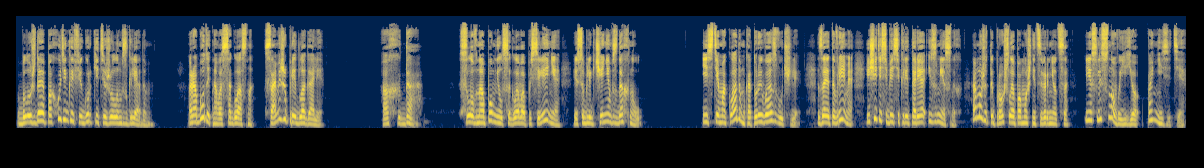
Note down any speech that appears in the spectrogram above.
блуждая по худенькой фигурке тяжелым взглядом. «Работать на вас согласна, сами же предлагали». «Ах, да», Словно опомнился глава поселения и с облегчением вздохнул. И с тем окладом, который вы озвучили. За это время ищите себе секретаря из местных, а может и прошлая помощница вернется, если снова ее понизите.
